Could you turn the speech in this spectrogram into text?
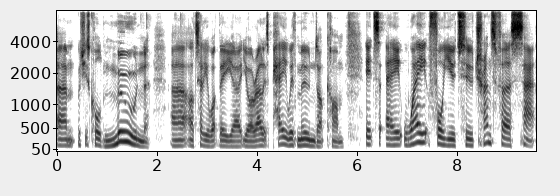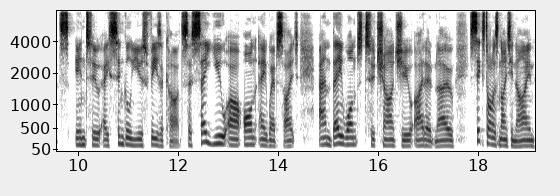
um, which is called Moon. Uh, I'll tell you what the uh, URL is paywithmoon.com. It's a way for you to transfer sats into a single use Visa card. So, say you are on a website and they want to charge you, I don't know, $6.99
